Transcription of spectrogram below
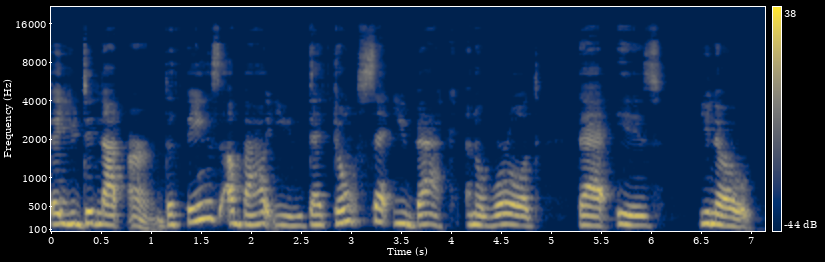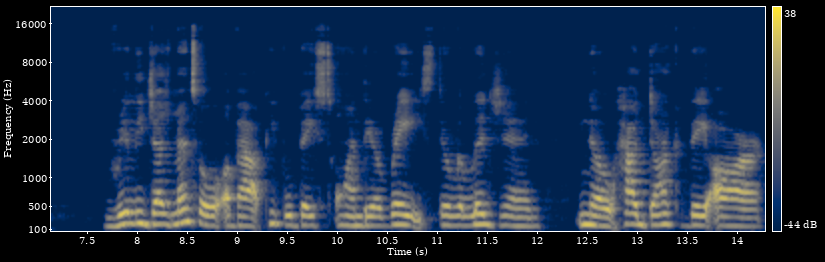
that you did not earn, the things about you that don't set you back in a world that is, you know, really judgmental about people based on their race, their religion, you know, how dark they are,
